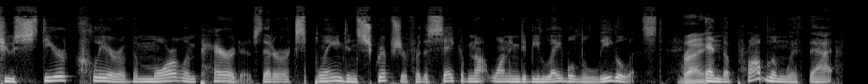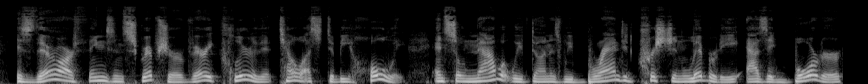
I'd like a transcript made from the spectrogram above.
to steer clear of the moral imperatives that are explained in Scripture for the sake of not wanting to be labeled a legalist. Right. And the problem with that is there are things in Scripture very clearly that tell us to be holy. And so now what we've done is we've branded Christian liberty as a border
